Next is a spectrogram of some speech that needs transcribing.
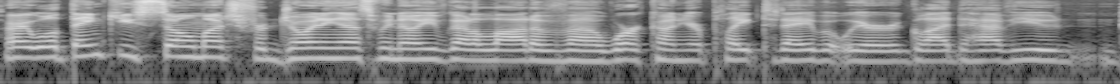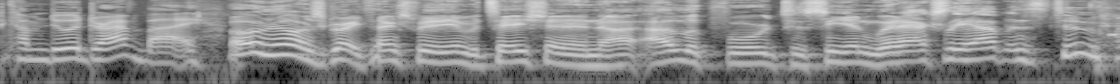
All right, well, thank you so much for joining us. We know you've got a lot of uh, work on your plate today, but we are glad to have you come do a drive by. Oh no, it's great. Thanks for the invitation, and I, I look forward to seeing what actually happens too.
